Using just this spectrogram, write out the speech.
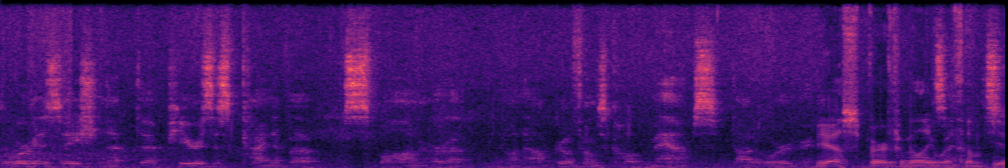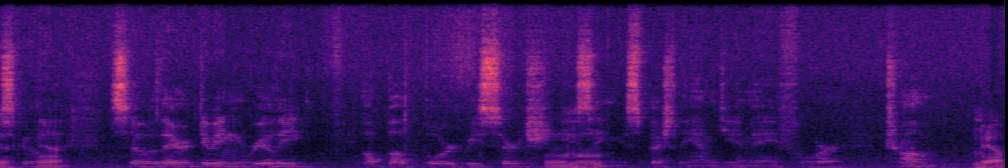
the organization that appears as kind of a spawn or a, you know, an outgrowth from is called MAPS.org. or- Yes, very familiar with San them. Francisco. Yeah. So they're doing really above-board research Mhm. using especially MDMA for trauma. Yeah,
